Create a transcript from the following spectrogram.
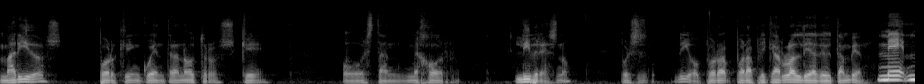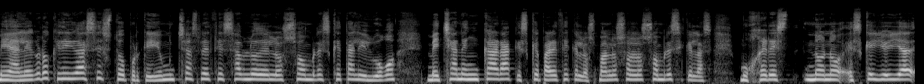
maridos porque encuentran otros que o están mejor libres, ¿no? Pues digo, por, aplicarlo al día de hoy también. Me, alegro que digas esto porque yo muchas veces hablo de los hombres, ¿qué tal? Y luego me echan en cara que es que parece que los malos son los hombres y que las mujeres... No, no, es que yo ya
